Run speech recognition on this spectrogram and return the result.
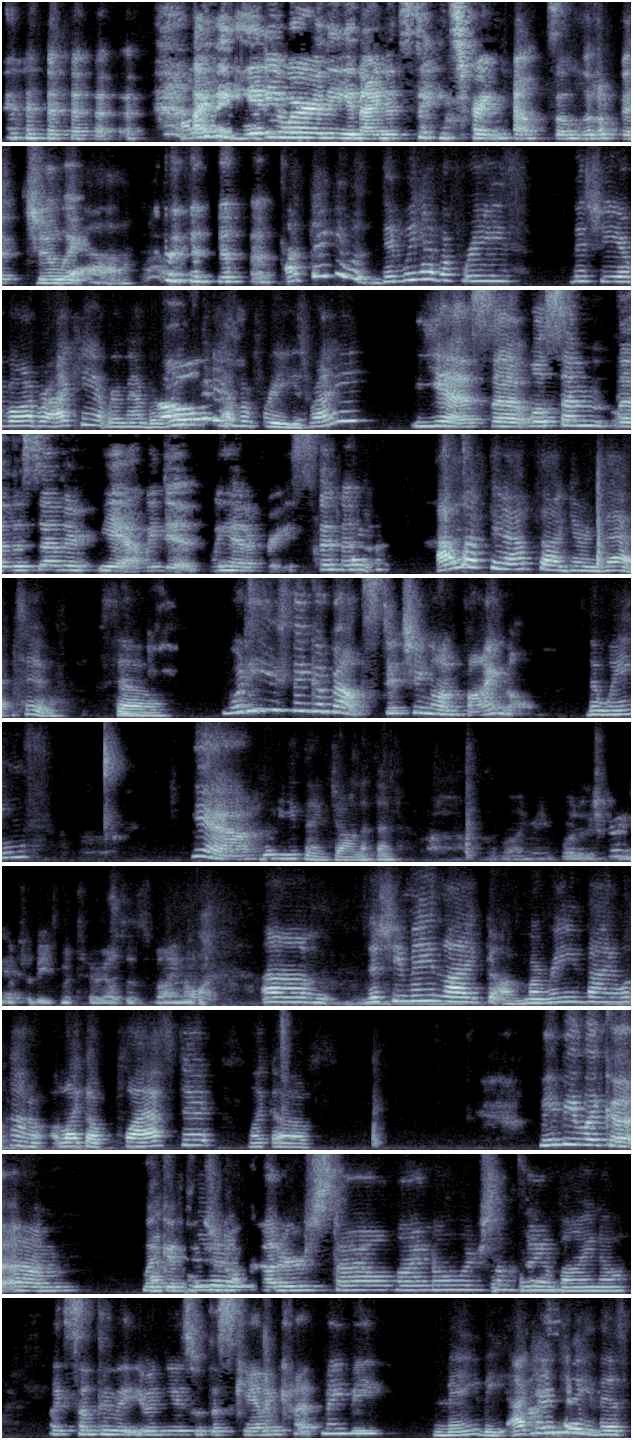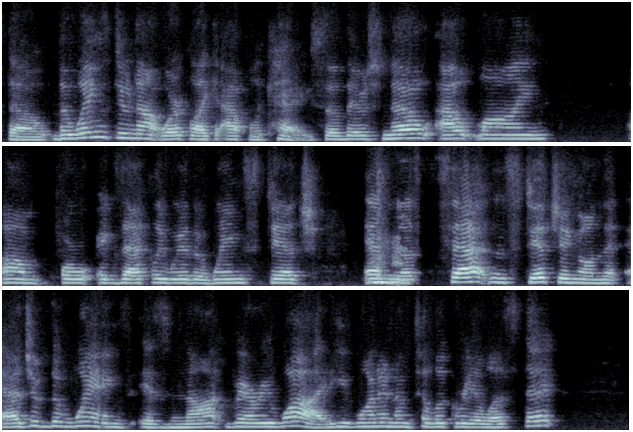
I think anywhere in the United States right now it's a little bit chilly. Yeah. I think it was. Did we have a freeze this year, Barbara? I can't remember. We Oh. did have a freeze, right? yes, uh, well, some the, the southern, yeah, we did. We had a freeze. I left it outside during that too. So what do you think about stitching on vinyl? the wings. Yeah, What do you think, Jonathan? Remind me, what is, which of these materials is vinyl? Um, does she mean like a marine vinyl? What kind of like a plastic, like a maybe like a um like A a clear- digital cutter style vinyl or clear something, vinyl? like something that you would use with the ScanNCut, maybe. Maybe. I can tell you this though, the wings do not work like applique. So there's no outline um, for exactly where the wing stitch. And Mhm. the satin stitching on the edge of the wings is not very wide. He wanted them to look realistic.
